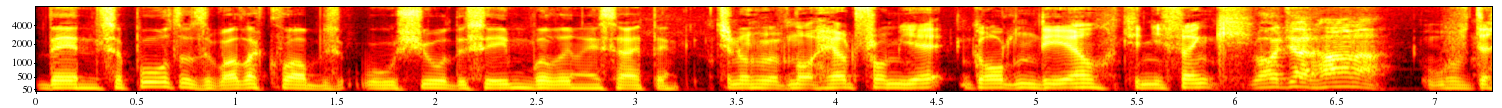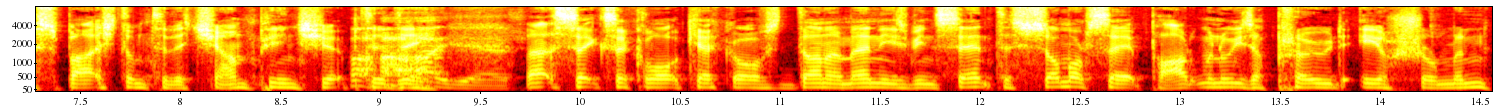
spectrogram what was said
then supporters of other clubs will show the same willingness, I think. Do you know who I've not heard from yet? Gordon Dalziel. Can you think? Roger Hannah. We've dispatched him to the championship today. Ah, yes. That six o'clock kickoff's done him in. He's been sent to Somerset Park. We know he's a proud Ayrshireman.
